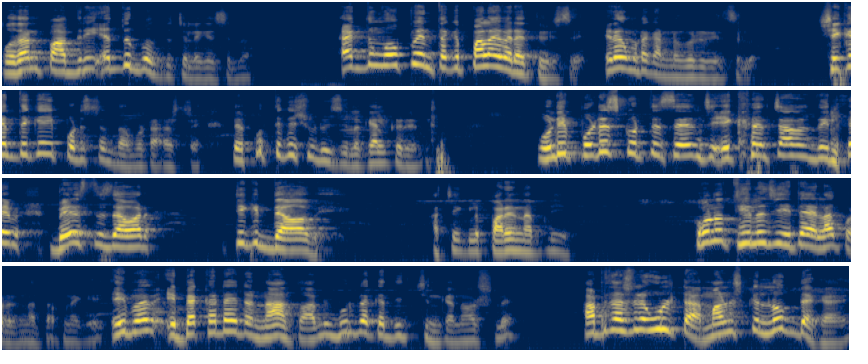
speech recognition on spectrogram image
প্রধান পাদ্রি এদূর পর্যন্ত চলে গেছিল। একদম ওপেন তাকে পালায় বেড়াতে হয়েছে। এরকম একটা কাণ্ড করে গেছিল সেখান থেকেই প্রোটেস্ট্যান্ট ধর্মটা আসছে। তো কোথেকে শুরু হয়েছিল ক্যালকুলেট উনি প্রোটেস্ট করতেছেন যে এখানে চাঁদা দিলে বেসতে যাওয়ার টিকিট দেওয়া হবে। আচ্ছা এগুলো পারেন আপনি? কোনো থিওলজি এটা অ্যালাউ করেন না তো আপনাকে? এইভাবে এই ব্যাখ্যাটা এটা না তো? আপনি ভুল ব্যাখ্যা দিচ্ছেন কেন আসলে? আপনি তো আসলে উল্টা, মানুষকে লোভ দেখায়।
